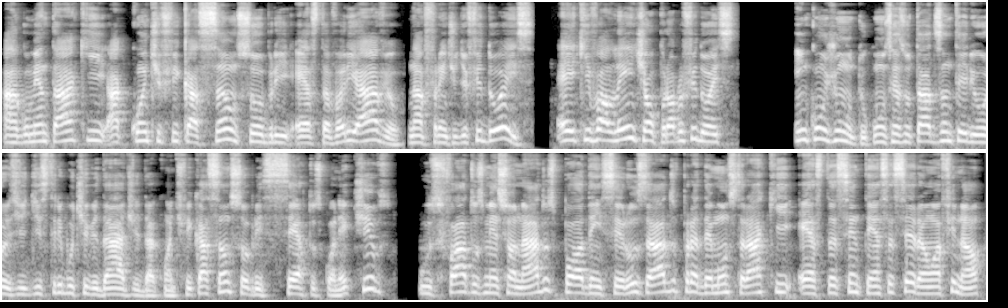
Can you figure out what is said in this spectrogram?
argumentar que a quantificação sobre esta variável na frente de φ2 é equivalente ao próprio φ2. Em conjunto com os resultados anteriores de distributividade da quantificação sobre certos conectivos, os fatos mencionados podem ser usados para demonstrar que estas sentenças serão, afinal,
